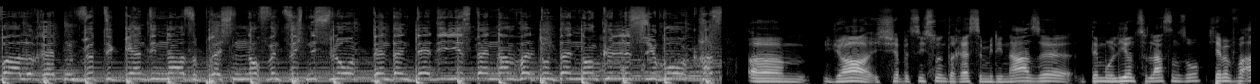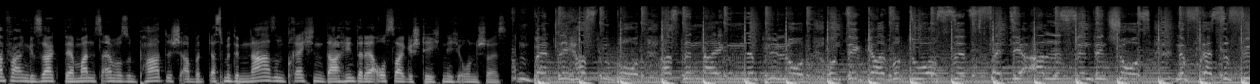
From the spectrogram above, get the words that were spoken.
Wale retten. Würd dir gern die Nase brechen, auch wenn's sich nicht lohnt. Denn dein Daddy ist dein Anwalt und dein Onkel ist Chirurg. Hast Ähm, ja, ich habe jetzt nicht so Interesse, mir die Nase demolieren zu lassen, so. Ich habe von Anfang an gesagt, der Mann ist einfach sympathisch, aber das mit dem Nasenbrechen, da hinter der Aussage stehe ich nicht, ohne Scheiß. ein Bentley, hast ein Boot, hast einen eigenen Pilot. Und egal wo du auch sitzt, fällt dir alles in den Schoß. Ne Fresse für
